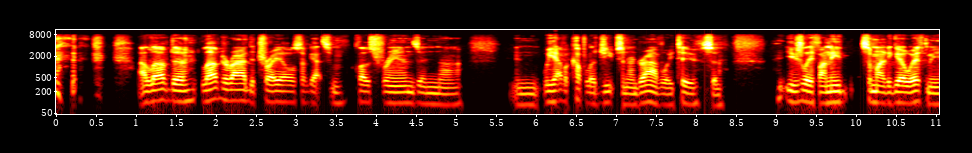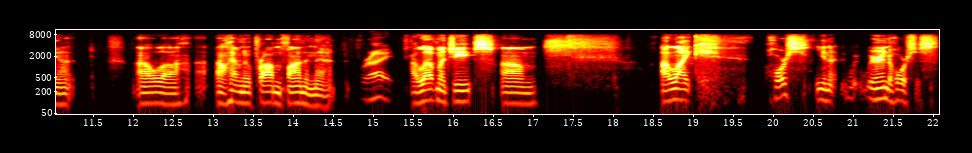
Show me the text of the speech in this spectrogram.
I love to love to ride the trails. I've got some close friends, and uh, and we have a couple of Jeeps in our driveway too. So usually if I need somebody to go with me, I, will uh, I'll have no problem finding that. Right. I love my Jeeps. Um, I like horse. You know, we're into horses.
